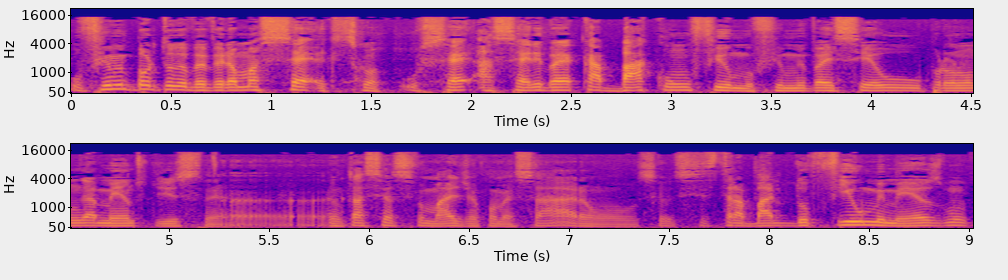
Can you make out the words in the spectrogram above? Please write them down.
O filme em Portugal vai virar uma série. a série vai acabar com o filme. O filme vai ser o prolongamento disso, né? Não tá se as filmagens já começaram, ou se esse trabalho do filme mesmo,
